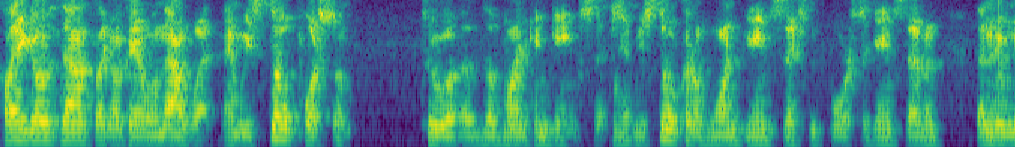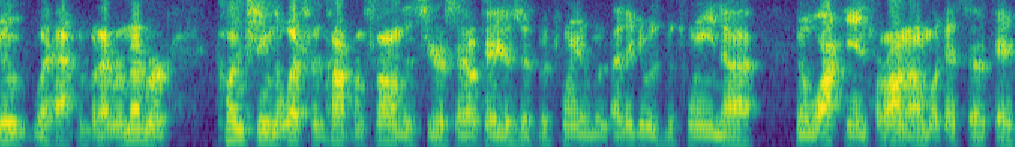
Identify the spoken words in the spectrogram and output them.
Klay goes down. It's like okay, well now what? And we still pushed them to uh, the brink in Game Six. Yep. We still could have won Game Six and forced a Game Seven. Then who knew what happened? But I remember clinching the Western Conference Final this year. Said okay, is it between? I think it was between. Uh, Milwaukee and Toronto, I'm looking at say, okay,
